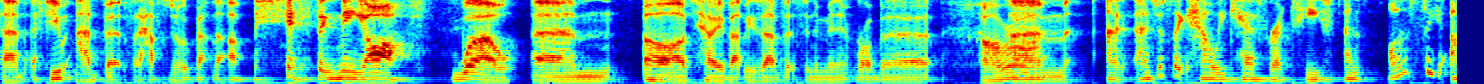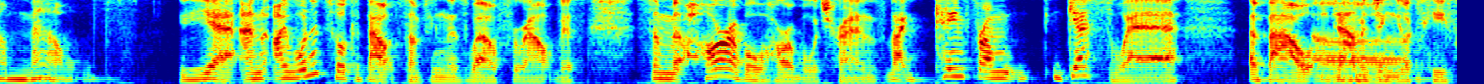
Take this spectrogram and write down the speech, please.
um a few adverts i have to talk about that are pissing me off Whoa. um oh i'll tell you about these adverts in a minute robert All right. um and, and just like how we care for our teeth and honestly our mouths Yeah, and I want to talk about something as well throughout this. Some horrible, horrible trends that came from guess where about damaging your teeth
